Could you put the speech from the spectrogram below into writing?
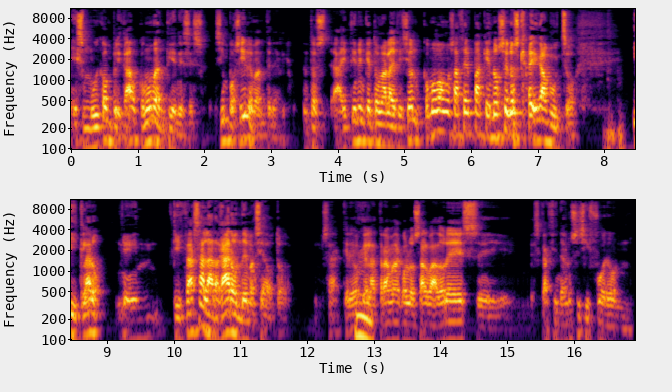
es muy complicado. ¿Cómo mantienes eso? Es imposible mantenerlo. Entonces, ahí tienen que tomar la decisión, ¿cómo vamos a hacer para que no se nos caiga mucho? Y claro, quizás alargaron demasiado todo. O sea, creo que mm. la trama con los salvadores eh, es que al final no sé si fueron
